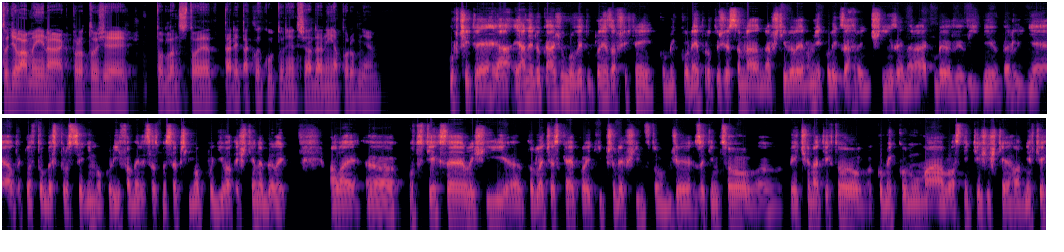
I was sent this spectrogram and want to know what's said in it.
to děláme jinak, protože tohle je tady takhle kulturně třeba daný a podobně? Určitě. Já, já nedokážu mluvit úplně za všechny komikony, protože jsem na, navštívil jenom několik zahraničních, zejména jakoby ve Vídni, v Berlíně a takhle v tom bezprostředním okolí. V Americe jsme se přímo podívat ještě nebyli. Ale uh, od těch se liší uh, tohle české pojetí především v tom, že zatímco uh, většina těchto komikonů má vlastně těžiště hlavně v těch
